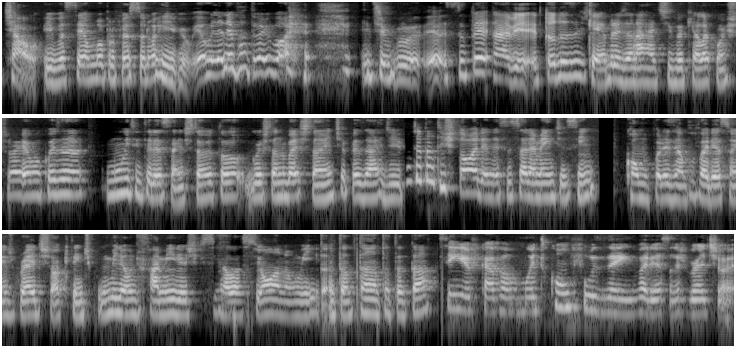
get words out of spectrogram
Tchau. E você é uma professora horrível. E a mulher levantou e vai embora. E, tipo, é super, sabe, todas as quebras da narrativa que ela constrói é uma coisa muito interessante. Então eu tô gostando bastante, apesar de não ter tanta história necessariamente assim como, por exemplo, variações Bradshaw, que tem tipo um milhão de famílias que se relacionam e tan tan tan tan tan. tan. Sim, eu ficava muito confusa em variações Bradshaw.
